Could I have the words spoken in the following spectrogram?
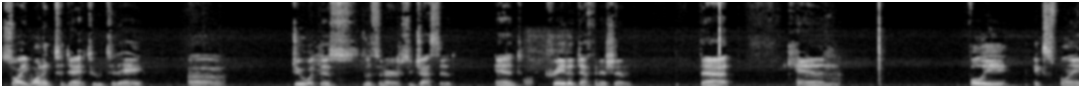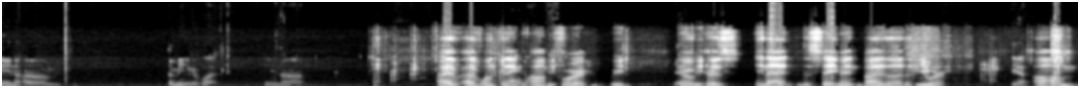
So I wanted today to today uh, do what this listener suggested and create a definition that can fully explain um, the meaning of life. In uh, I have, I have one thing um, before we yeah, go because in that the statement by the, the viewer, Yeah. um,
